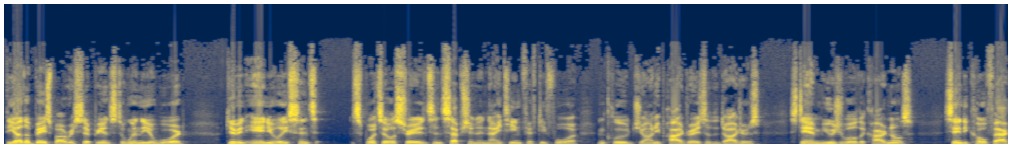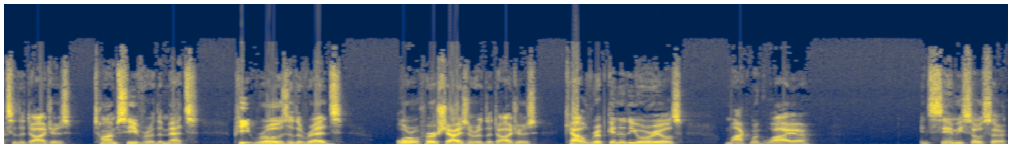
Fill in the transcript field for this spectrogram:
The other baseball recipients to win the award, given annually since Sports Illustrated's inception in 1954, include Johnny Podres of the Dodgers, Stan Musial of the Cardinals, Sandy Koufax of the Dodgers, Tom Seaver of the Mets, Pete Rose of the Reds, Orel Hershiser of the Dodgers, Cal Ripken of the Orioles, Mark McGwire, and Sammy Sosa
